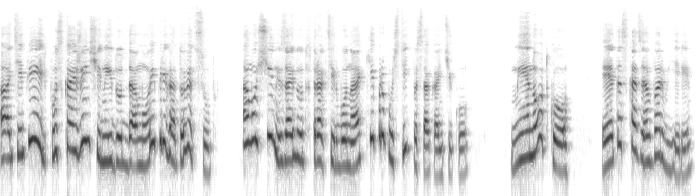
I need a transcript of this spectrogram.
А теперь пускай женщины идут домой и приготовят суп, а мужчины зайдут в трактир Бонакки пропустить по стаканчику. «Минутку!» — это сказал Барбьери.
